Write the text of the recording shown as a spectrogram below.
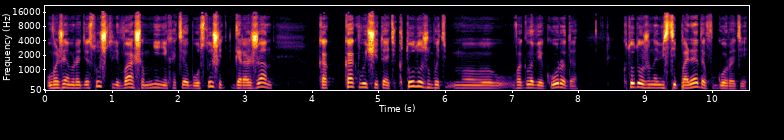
уважаемые радиослушатели, ваше мнение хотел бы услышать. Горожан, как, как вы считаете, кто должен быть во главе города? Кто должен навести порядок в городе?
